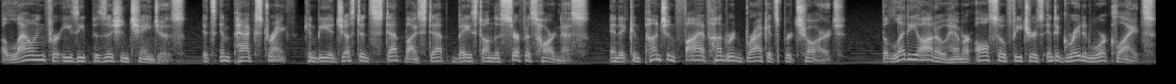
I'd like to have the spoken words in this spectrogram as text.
allowing for easy position changes. Its impact strength can be adjusted step by step based on the surface hardness, and it can punch in 500 brackets per charge. The Letti Auto Hammer also features integrated work lights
